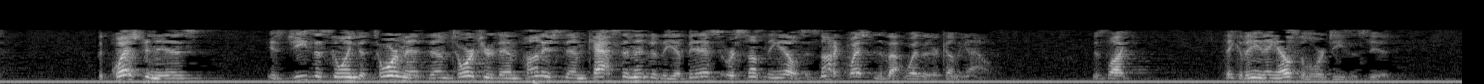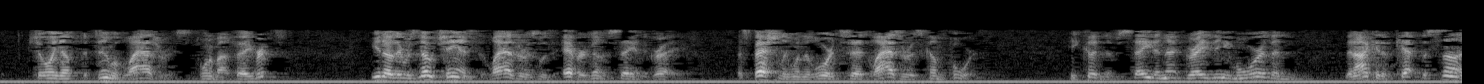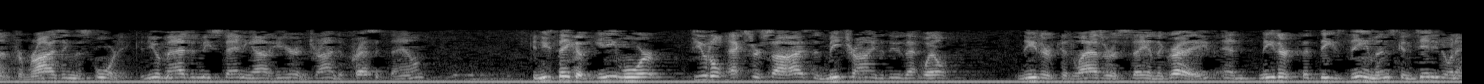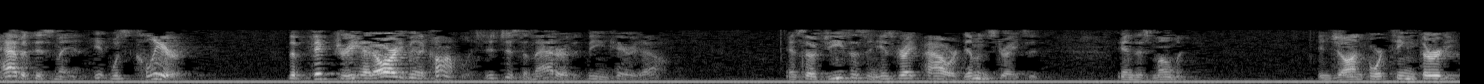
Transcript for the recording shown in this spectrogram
The question is, is Jesus going to torment them, torture them, punish them, cast them into the abyss, or something else? It's not a question about whether they're coming out. Just like, think of anything else the Lord Jesus did. Showing up at the tomb of Lazarus. It's one of my favorites. You know, there was no chance that Lazarus was ever going to stay in the grave, especially when the Lord said, Lazarus, come forth. He couldn't have stayed in that grave any more than, than I could have kept the sun from rising this morning. Can you imagine me standing out here and trying to press it down? Can you think of any more futile exercise than me trying to do that? Well, neither could Lazarus stay in the grave, and neither could these demons continue to inhabit this man. It was clear. The victory had already been accomplished. It's just a matter of it being carried out. And so Jesus, in his great power, demonstrates it in this moment. In John 14:30,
